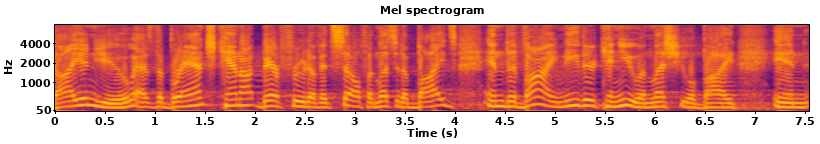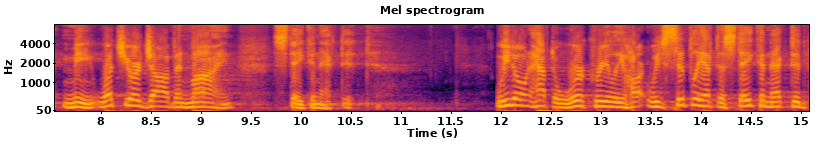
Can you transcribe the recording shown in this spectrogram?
I in you, as the branch cannot bear fruit of itself unless it abides in the vine, neither can you unless you abide in me. What's your job and mine? Stay connected. We don't have to work really hard. We simply have to stay connected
